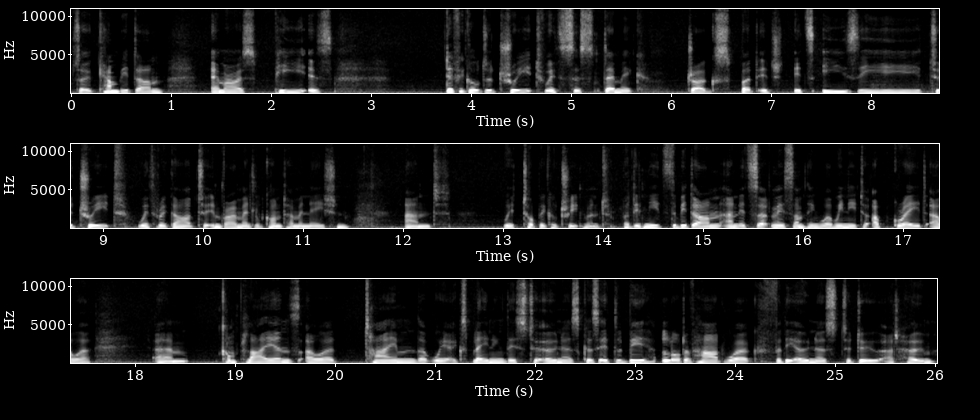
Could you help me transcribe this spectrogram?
So it can be done. MRSP is difficult to treat with systemic drugs, but it, it's easy to treat with regard to environmental contamination and with topical treatment. But it needs to be done, and it's certainly something where we need to upgrade our um, compliance, our time that we're explaining this to owners, because it'll be a lot of hard work for the owners to do at home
